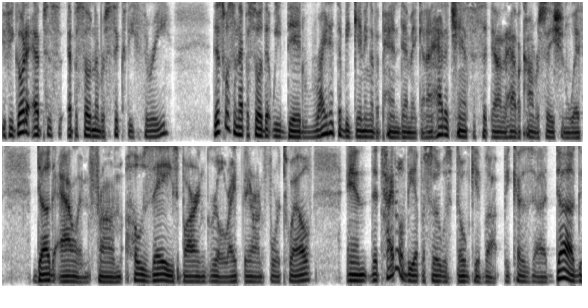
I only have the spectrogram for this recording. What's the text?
if you go to episode number 63, this was an episode that we did right at the beginning of the pandemic, and I had a chance to sit down and have a conversation with Doug Allen from Jose's Bar and Grill right there on 412. And the title of the episode was Don't Give Up because uh, Doug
